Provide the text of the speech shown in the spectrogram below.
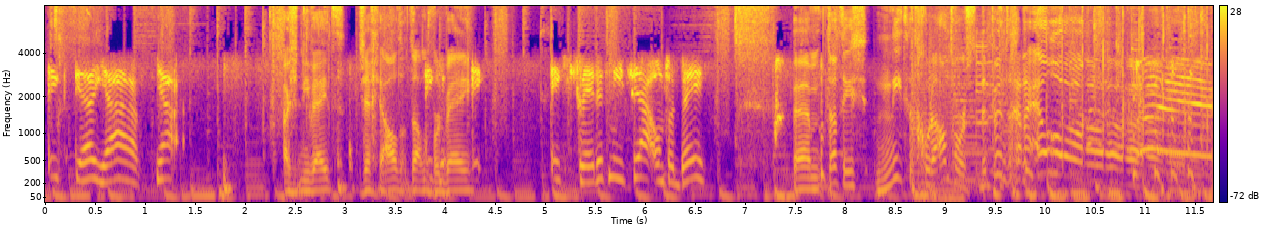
ik, ja, ja, ja. Als je het niet weet, zeg je altijd antwoord B. Ik, ik, ik weet het niet. Ja, antwoord B. Ehm, dat is niet het goede antwoord. De punten gaan naar Elroy!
